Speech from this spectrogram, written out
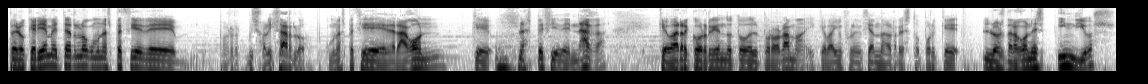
pero quería meterlo como una especie de, por visualizarlo, como una especie de dragón, que una especie de naga que va recorriendo todo el programa y que va influenciando al resto, porque los dragones indios,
